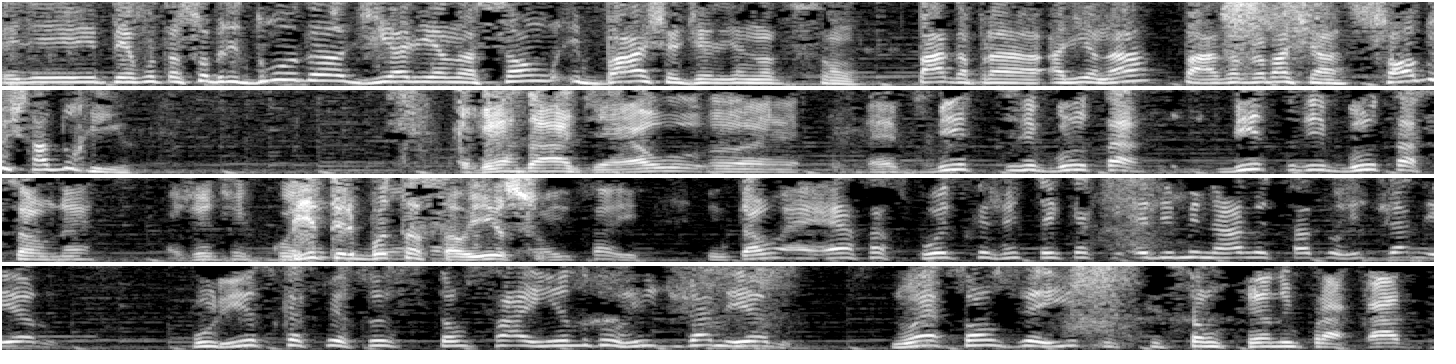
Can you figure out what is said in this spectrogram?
Ele pergunta sobre dúvida de alienação e baixa de alienação. Paga para alienar, paga para baixar. Só do estado do Rio. É verdade, é o é, é bitributa, bitributação, né? A gente bitributação, isso. É isso aí. Então é essas coisas que a gente tem que eliminar no estado do Rio de Janeiro. Por isso que as pessoas estão saindo do Rio de Janeiro. Não é só os veículos que estão sendo emplacados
